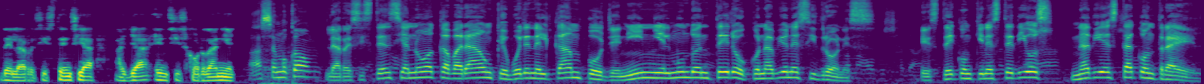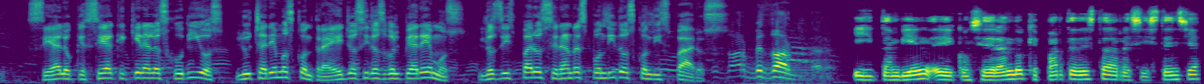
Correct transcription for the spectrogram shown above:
de la resistencia allá en Cisjordania. La resistencia no acabará aunque vuelen el campo, Jenin y el mundo entero con aviones y drones. Esté con quien esté Dios, nadie está contra él. Sea lo que sea que quieran los judíos, lucharemos contra ellos y los golpearemos. Los disparos serán respondidos con disparos y también eh, considerando que parte de esta resistencia,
